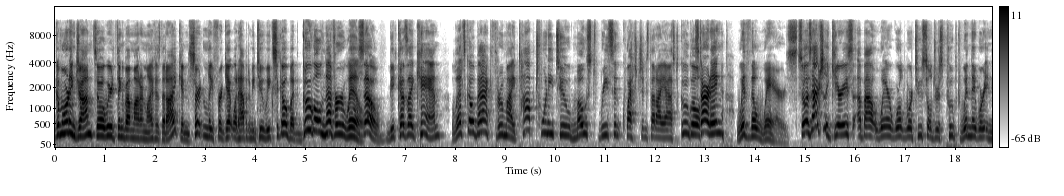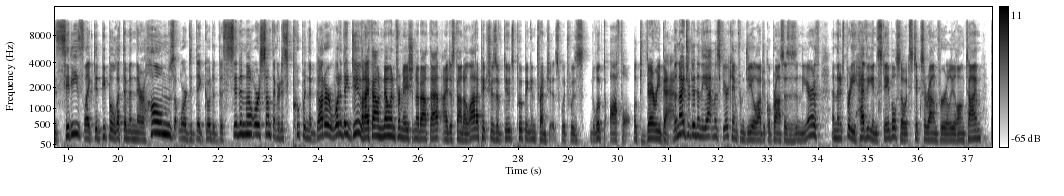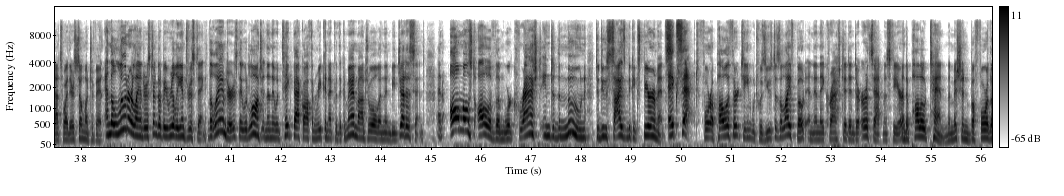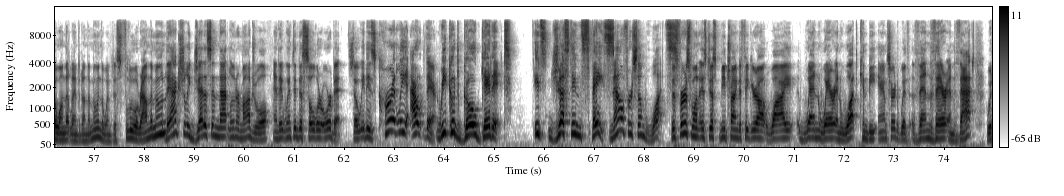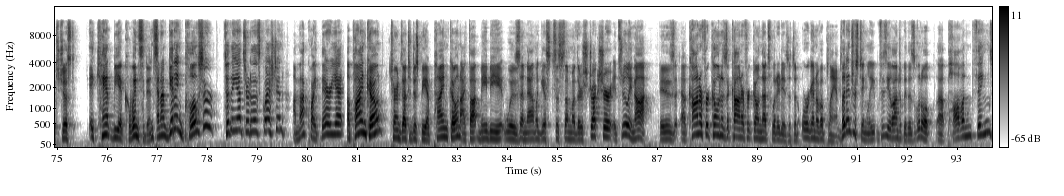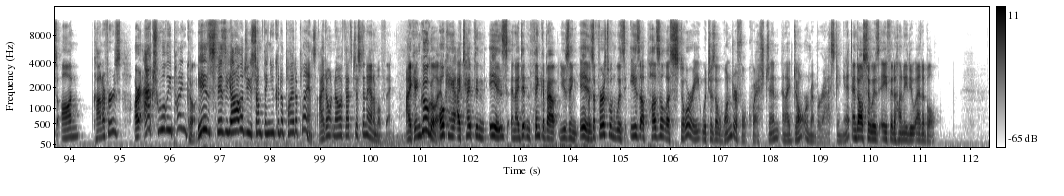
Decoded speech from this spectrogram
Good morning, John. So, a weird thing about modern life is that I can certainly forget what happened to me two weeks ago, but Google never will. So, because I can, let's go back through my top 22 most recent questions that I asked Google, starting with the wheres. So I was actually curious about where World War II soldiers pooped when they were in cities. Like, did people let them in their homes, or did they go to the cinema or something, or just poop in the gutter? What did they do? But I found no information about that. I just found a lot of pictures of dudes pooping in trenches, which was looked awful, looked very bad. The nitrogen in the atmosphere came from geological processes in the Earth, and then it's pretty heavy and stable, so it sticks around for a really long time. That's why there's so much of it. And the lunar landers turned out to be really interesting. The landers, they would launch and then they would take back off and reconnect with the command module and then be jettisoned. And almost all of them were crashed into the moon to do seismic experiments. Except for Apollo 13, which was used as a lifeboat, and then they crashed it into Earth's atmosphere. And Apollo 10, the mission before the one that landed on the moon, the one that just flew around the moon, they actually jettisoned that lunar module and it went into solar orbit. So it is currently out there. We could go get it. It's just in space. Now for some whats. This first one is just me trying to figure out why, when, where, and what can be answered with then, there, and that, which just, it can't be a coincidence. And I'm getting closer to the answer to this question. I'm not quite there yet. A pine cone turns out to just be a pine cone. I thought maybe it was analogous to some other structure. It's really not. It is a conifer cone is a conifer cone. That's what it is. It's an organ of a plant. But interestingly, physiologically, there's little uh, pollen things on conifers are actually pine cones. Is physiology something you can apply to plants? I don't know if that's just an animal thing. I can Google it. Okay, I typed in is, and I didn't think about using is. But the first one was, is a puzzle a story? Which is a wonderful question, and I don't remember asking it. And also, is aphid honeydew edible?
